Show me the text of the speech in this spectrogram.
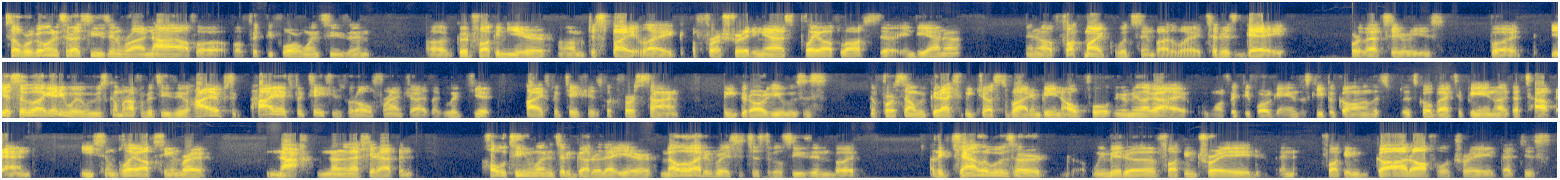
So we're going into that season riding high off a, a 54 win season, a good fucking year, um, despite like a frustrating ass playoff loss to Indiana. And uh, fuck Mike Woodson, by the way, to this day for that series. But yeah, so like anyway, we was coming off a good season, high ex- high expectations for the whole franchise, like legit high expectations for the first time. Like you could argue it was this, the first time we could actually be justified in being hopeful. You know what I mean? Like, all right, we won 54 games. Let's keep it going. Let's let's go back to being like a top end Eastern playoff team, right? Nah, none of that shit happened. Whole team went into the gutter that year. Melo had a great statistical season, but I think Chandler was hurt. We made a fucking trade, an fucking god awful trade that just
